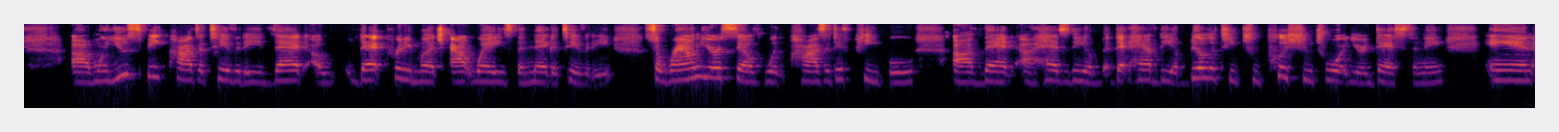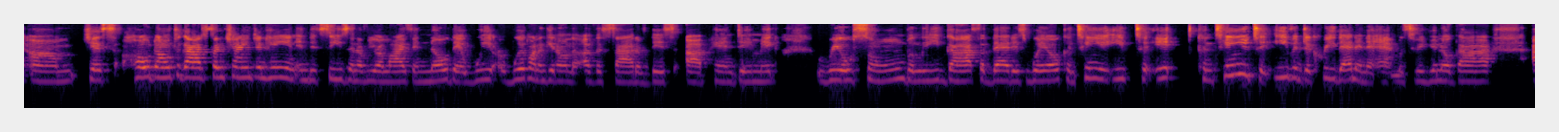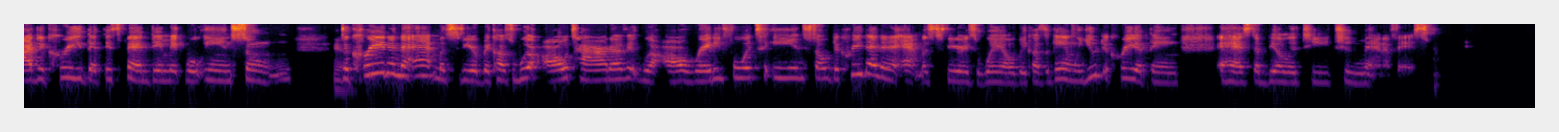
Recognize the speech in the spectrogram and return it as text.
Uh, when you speak positivity, that uh, that pretty much outweighs the negativity. Surround yourself with positive people uh, that uh, has the that have the ability to push you toward your destiny. And um, just hold on to God's unchanging hand in this season of your life and know that we are, we're going to get on the other side of this uh, pandemic real soon. Believe God for that as well. Continue to it continue to even decree that in the atmosphere. You know, God, I decree that this pandemic will end soon. Yeah. Decree it in the atmosphere because we're all tired of it. We're all ready for it to end. So decree that in the atmosphere as well. Because again, when you decree a thing, it has the ability to manifest.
